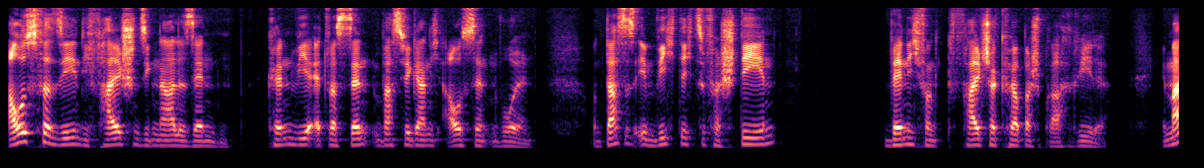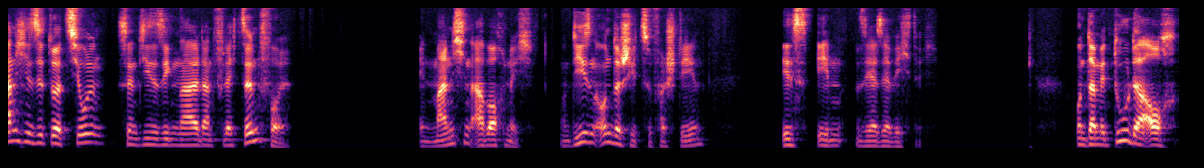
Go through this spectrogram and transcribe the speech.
aus Versehen die falschen Signale senden. Können wir etwas senden, was wir gar nicht aussenden wollen. Und das ist eben wichtig zu verstehen, wenn ich von falscher Körpersprache rede. In manchen Situationen sind diese Signale dann vielleicht sinnvoll, in manchen aber auch nicht. Und diesen Unterschied zu verstehen, ist eben sehr, sehr wichtig. Und damit du da auch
